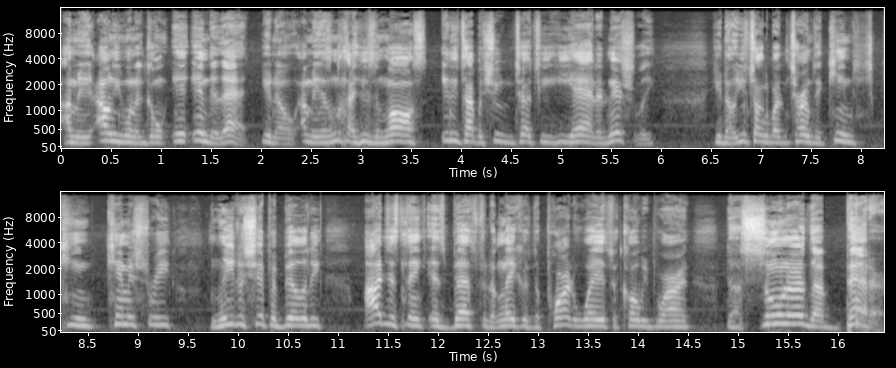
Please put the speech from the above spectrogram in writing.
I mean, I don't even want to go in, into that. You know, I mean, it looks like he's lost any type of shooting touch he, he had initially. You know, you're talking about in terms of chem, chem, chemistry, leadership ability. I just think it's best for the Lakers to part ways with Kobe Bryant. The sooner, the better.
